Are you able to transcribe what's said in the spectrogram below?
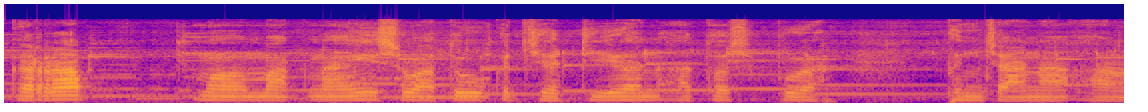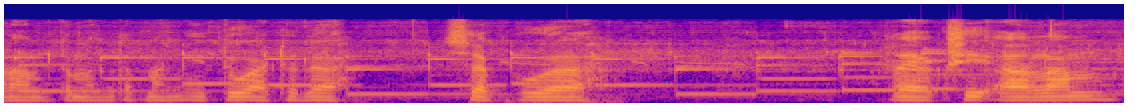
kerap memaknai suatu kejadian atau sebuah bencana alam teman-teman. Itu adalah sebuah reaksi alam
